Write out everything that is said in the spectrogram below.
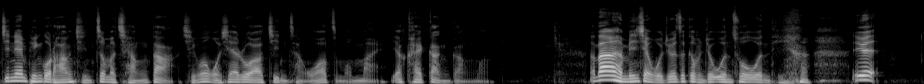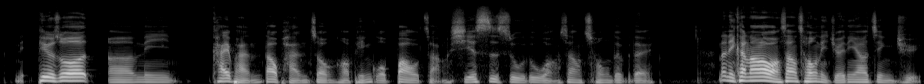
今天苹果的行情这么强大，请问我现在如果要进场，我要怎么买？要开杠杆吗？那当然很明显，我觉得这根本就问错问题。因为你，譬如说，呃，你开盘到盘中，哈，苹果暴涨，斜四十五度往上冲，对不对？那你看到它往上冲，你决定要进去。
